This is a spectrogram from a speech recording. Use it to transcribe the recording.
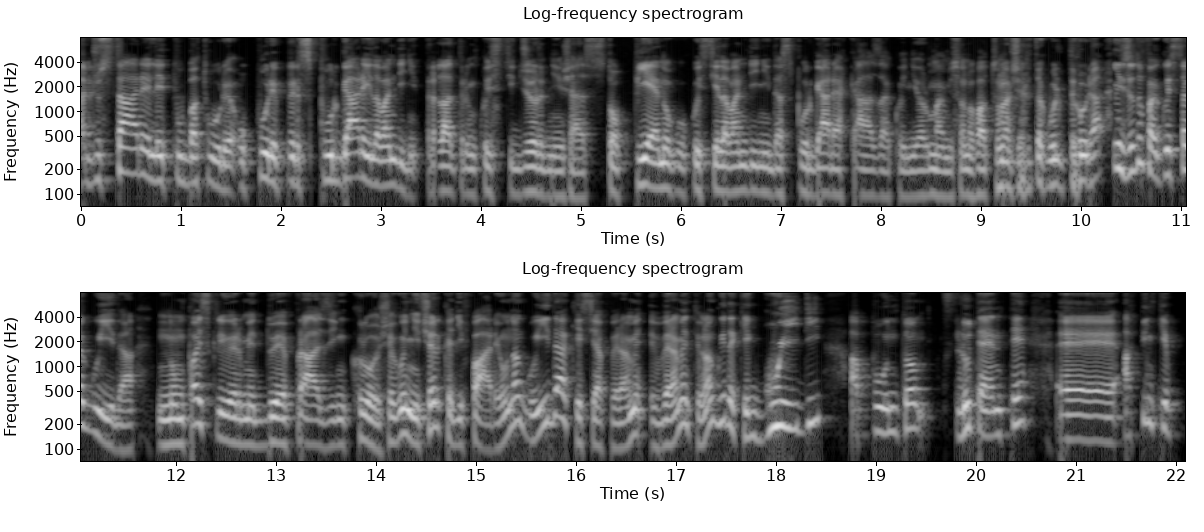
aggiustare le tubature oppure per spurgare i lavandini. Tra l'altro in questi giorni cioè, sto pieno con questi lavandini da spurgare a casa, quindi ormai mi sono fatto una certa cultura. Quindi se tu fai questa guida non puoi scrivermi due frasi in croce, quindi cerca di fare una guida che sia veramente, veramente una guida che guidi appunto l'utente eh, affinché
